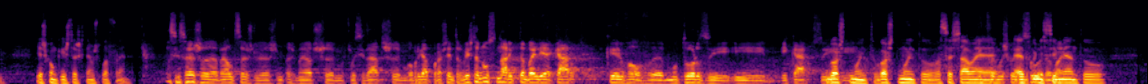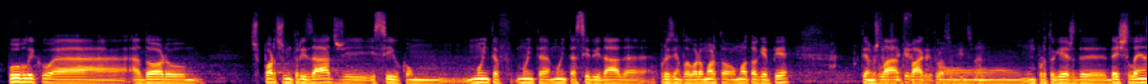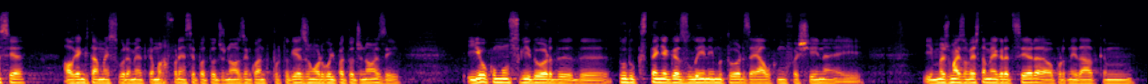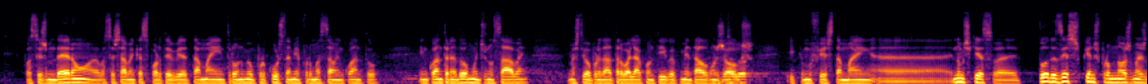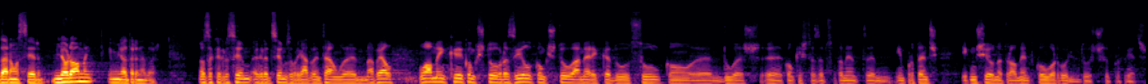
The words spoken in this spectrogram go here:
e as conquistas que temos pela frente. Assim seja, Abel, desejo-lhe as, as, maiores eh, felicidades. Obrigado por esta entrevista, num cenário que também lhe é caro, que envolve motores e, e, e carros. Gosto e, muito, gosto muito. Vocês sabem, é, de conhecimento também. público. Uh, adoro esportes motorizados e, e, sigo com muita, muita, muita assiduidade. Por exemplo, agora o, Moto, o MotoGP, porque temos lá de facto um, um, português de, de excelência, alguém que também seguramente que é uma referência para todos nós enquanto portugueses, um orgulho para todos nós e, e eu como um seguidor de, de tudo o que tenha gasolina e motores é algo que me fascina e, e mas mais uma vez também agradecer a oportunidade que me, vocês me deram. Vocês sabem que a Sport TV também entrou no meu percurso da minha formação enquanto, enquanto treinador, muitos não sabem, mas tive a oportunidade de trabalhar contigo, a comentar alguns jogos e que me fez também. Uh, não me esqueço, uh, todos estes pequenos pormenores me ajudaram a ser melhor homem e melhor treinador. Nós agradecemos, agradecemos, obrigado então, uh, Abel, um homem que conquistou o Brasil, conquistou a América do Sul com uh, duas uh, conquistas absolutamente importantes e que mexeu naturalmente com o orgulho dos portugueses.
